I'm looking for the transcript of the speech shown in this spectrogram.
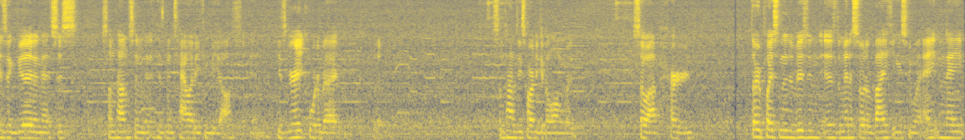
isn't good, and that's just sometimes his mentality can be off. And he's a great quarterback, but sometimes he's hard to get along with so I've heard. Third place in the division is the Minnesota Vikings, who went eight and eight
